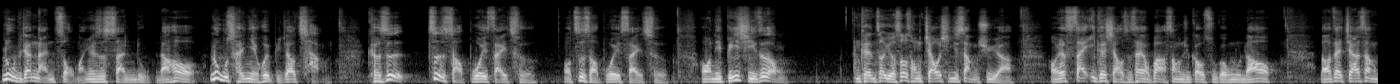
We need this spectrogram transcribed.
路比较难走嘛，因为是山路，然后路程也会比较长，可是至少不会塞车哦，至少不会塞车哦。你比起这种。你可能说有时候从礁溪上去啊，哦，要塞一个小时才有办法上去高速公路，然后，然后再加上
